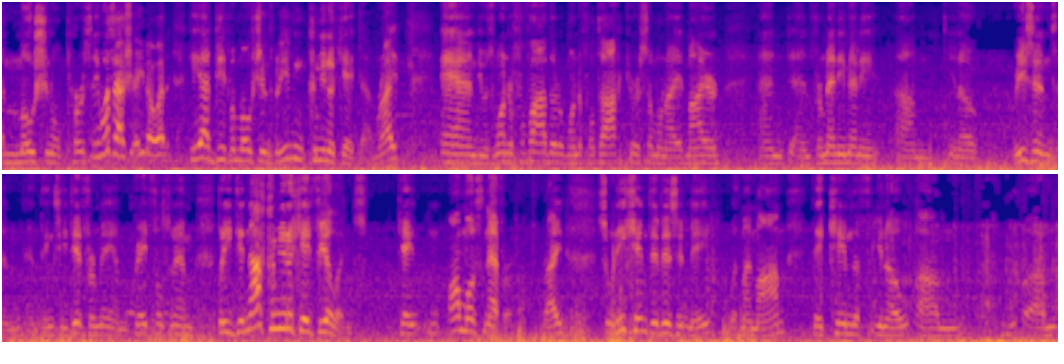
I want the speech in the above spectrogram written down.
emotional person. He was actually, you know what? He had deep emotions, but he didn't communicate them, right? And he was a wonderful father, a wonderful doctor, someone I admired, and, and for many, many, um, you know, reasons and, and things he did for me. I'm grateful to him. But he did not communicate feelings. Almost never, right? So when he came to visit me with my mom, they came the you know um, um,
